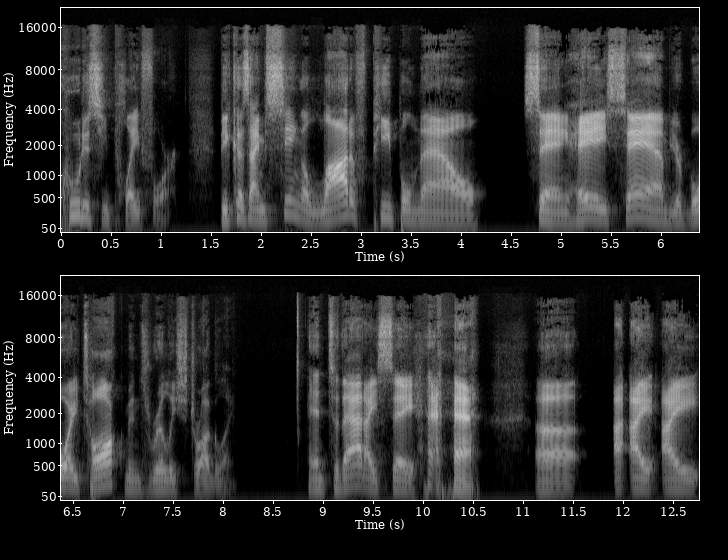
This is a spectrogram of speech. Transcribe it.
who does he play for? Because I'm seeing a lot of people now saying, "Hey Sam, your boy Tauchman's really struggling," and to that I say, Uh, I, I,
